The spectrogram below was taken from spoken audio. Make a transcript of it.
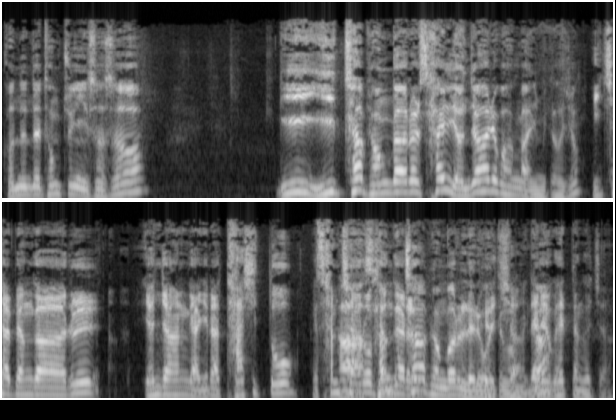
걷는데 통증이 있어서 이 2차 병가를 4일 연장하려고 한 거 아닙니까? 그죠? 2차 병가를 연장하는 게 아니라 다시 또 3차로 아, 병가를 3차 병가를 내려고 그렇죠. 했던 겁니까? 내려고 했던 거죠.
